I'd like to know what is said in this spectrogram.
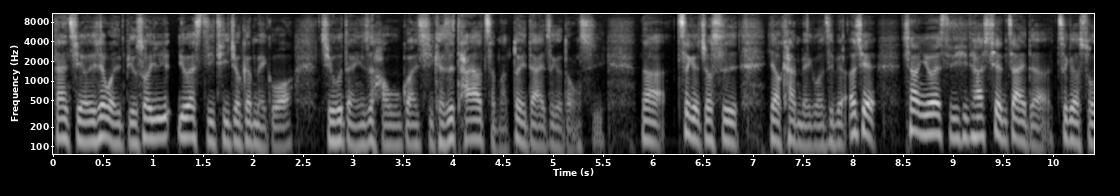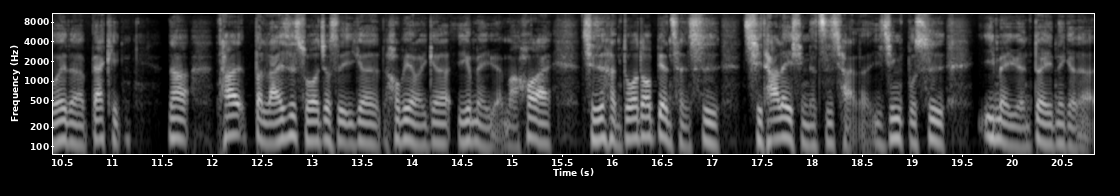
但其有一些稳，比如说 USDT 就跟美国几乎等于是毫无关系。可是他要怎么对待这个东西？那这个就是要看美国这边。而且像 USDT 它现在的这个所谓的 backing。那它本来是说就是一个后面有一个一个美元嘛，后来其实很多都变成是其他类型的资产了，已经不是一美元对那个的，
